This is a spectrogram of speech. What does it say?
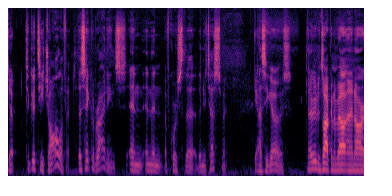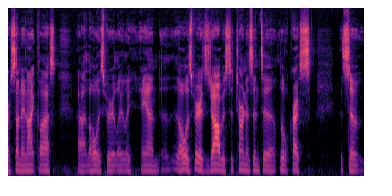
Yep. to go teach all of it, the sacred writings, and and then of course the the New Testament Yeah. as he goes. Now, we've been talking about in our Sunday night class uh, the Holy Spirit lately, and uh, the Holy Spirit's job is to turn us into little Christs. It's to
